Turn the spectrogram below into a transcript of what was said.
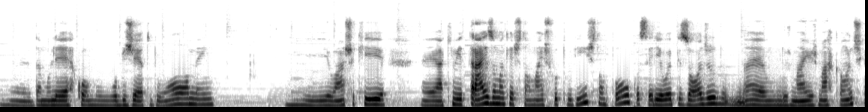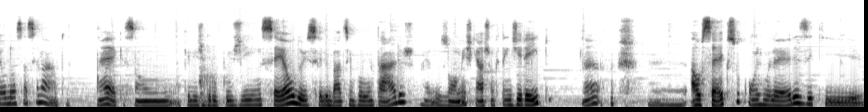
é, da mulher como objeto do homem. E eu acho que é, a que me traz uma questão mais futurista um pouco seria o episódio, né, um dos mais marcantes, que é o do assassinato. Né, que são aqueles grupos de incel, dos celibatos involuntários, né, dos homens que acham que têm direito né, ao sexo com as mulheres e que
